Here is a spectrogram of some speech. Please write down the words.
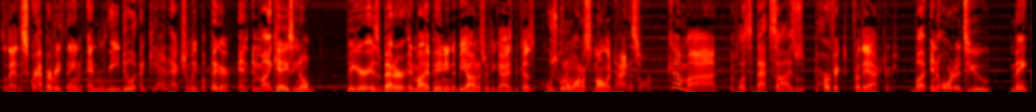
So they had to scrap everything and redo it again actually but bigger. And in my case you know bigger is better, in my opinion, to be honest with you guys, because who's going to want a smaller dinosaur? Come on. Plus, that size was perfect for the actors. But in order to make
